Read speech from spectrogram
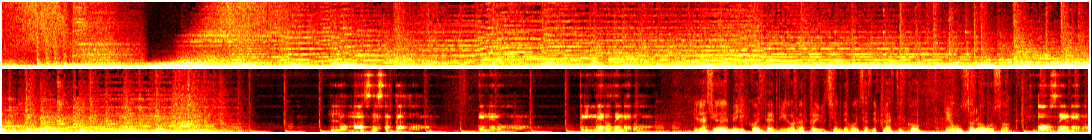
Destacado. Enero. Primero de enero. En la Ciudad de México entra en vigor la prohibición de bolsas de plástico de un solo uso. 2 de enero.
